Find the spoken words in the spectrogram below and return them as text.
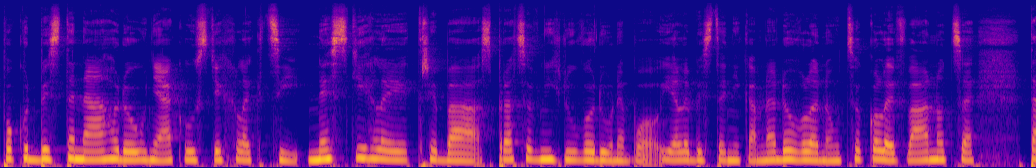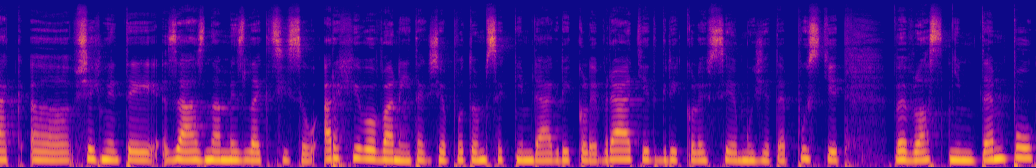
Pokud byste náhodou nějakou z těch lekcí nestihli, třeba z pracovních důvodů, nebo jeli byste někam na dovolenou, cokoliv, Vánoce, tak všechny ty záznamy z lekcí jsou archivované, takže potom se k ním dá kdykoliv vrátit, kdykoliv si je můžete pustit ve vlastním tempu.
